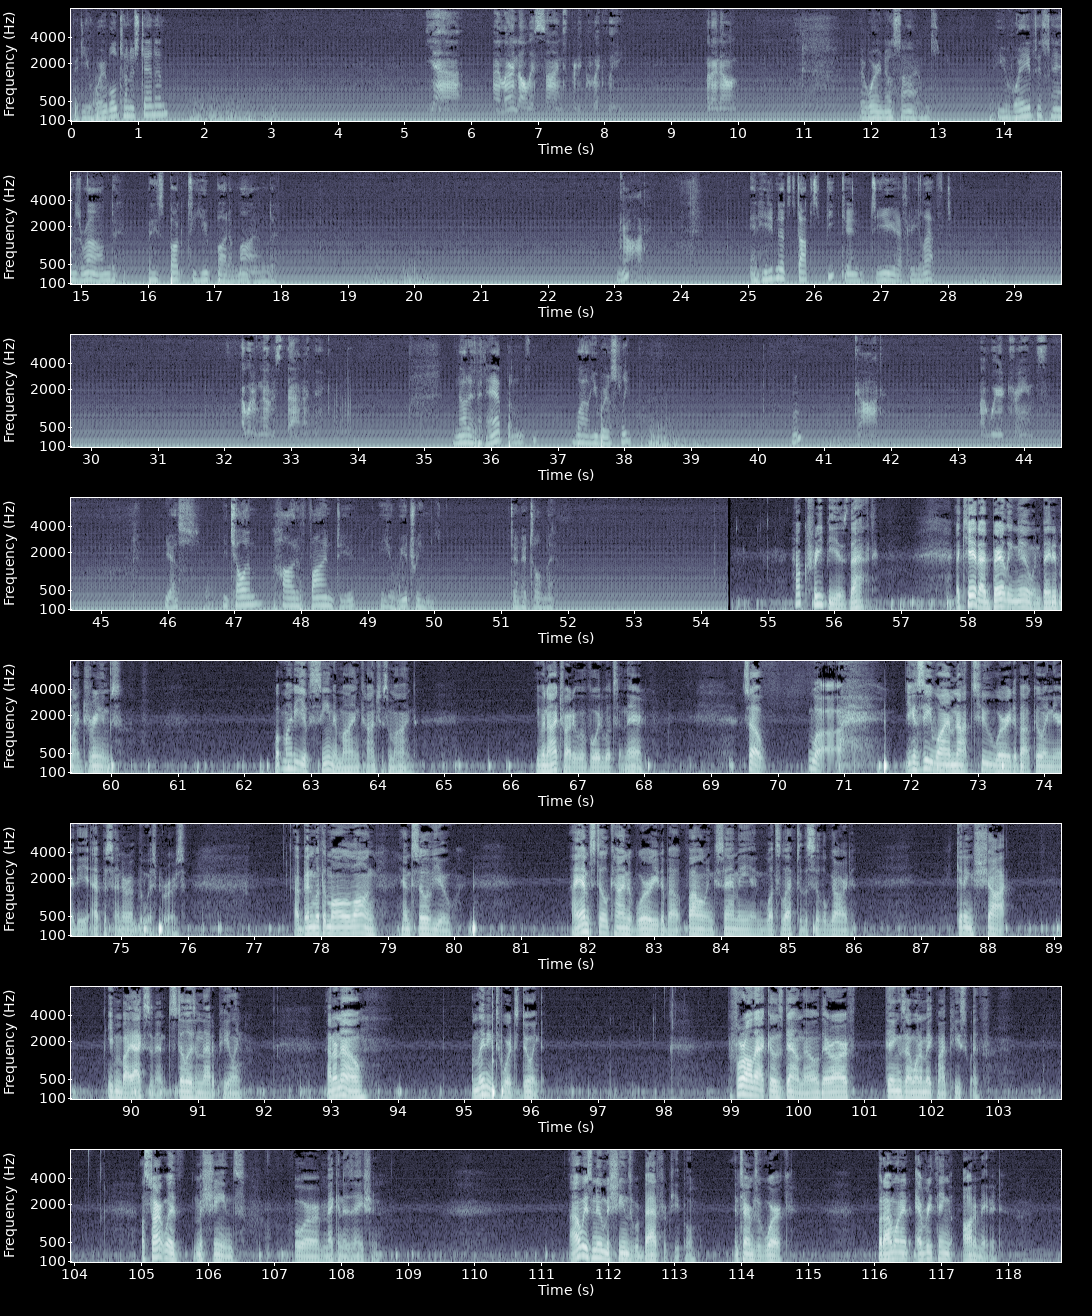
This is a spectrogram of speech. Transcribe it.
But you were able to understand him? Yeah, I learned all his signs pretty quickly. But I don't There were no signs. He waved his hands round, but he spoke to you by the mind. Mm-hmm. God. And he did not stop speaking to you after you left. I would have noticed that, I think. Not if it happened while you were asleep. Hmm? God. My weird dreams. Yes, you tell him how to find you in your weird dreams. Then he told me. How creepy is that? A kid I barely knew invaded my dreams. What might he have seen in my unconscious mind? Even I try to avoid what's in there. So, well, you can see why I'm not too worried about going near the epicenter of the Whisperers. I've been with them all along, and so have you. I am still kind of worried about following Sammy and what's left of the Civil Guard. Getting shot, even by accident, still isn't that appealing. I don't know. I'm leaning towards doing it. Before all that goes down, though, there are things I want to make my peace with. I'll start with machines, or mechanization. I always knew machines were bad for people, in terms of work, but I wanted everything automated.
